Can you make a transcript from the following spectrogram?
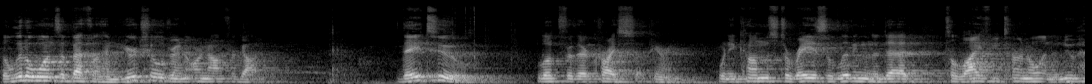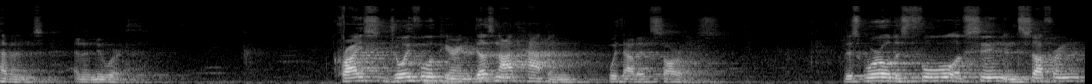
the little ones of Bethlehem, your children are not forgotten. They too look for their Christ's appearing when he comes to raise the living and the dead to life eternal in the new heavens and the new earth. Christ's joyful appearing does not happen without its sorrows. This world is full of sin and suffering,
